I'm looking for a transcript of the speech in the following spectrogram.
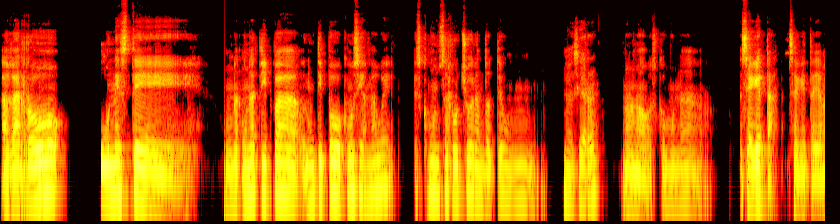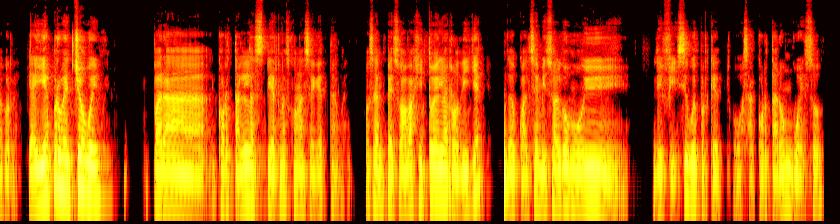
agarró un este. Una, una tipa. Un tipo. ¿Cómo se llama, güey? Es como un serrucho grandote, un. ¿La sierra? No, no, es como una. Cegueta, cegueta, ya me acordé. Y ahí aprovechó, güey, para cortarle las piernas con la cegueta, güey. O sea, empezó abajito de la rodilla, lo cual se me hizo algo muy difícil, güey, porque, o sea, cortar un hueso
